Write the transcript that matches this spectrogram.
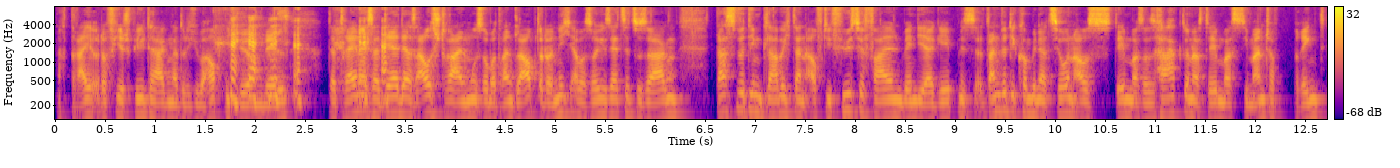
nach drei oder vier Spieltagen natürlich überhaupt nicht hören will. Der Trainer ist ja der, der es ausstrahlen muss, ob er dran glaubt oder nicht. Aber solche Sätze zu sagen, das wird ihm, glaube ich, dann auf die Füße fallen, wenn die Ergebnisse, dann wird die Kombination aus dem, was er sagt und aus dem, was die Mannschaft bringt,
